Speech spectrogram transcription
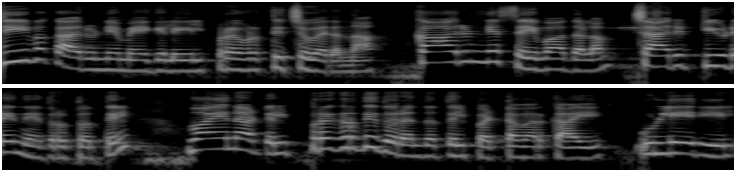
ജീവകാരുണ്യ മേഖലയിൽ പ്രവർത്തിച്ചു വരുന്ന കാരുണ്യ സേവാദളം ചാരിറ്റിയുടെ നേതൃത്വത്തിൽ വയനാട്ടിൽ പ്രകൃതി ദുരന്തത്തിൽപ്പെട്ടവർക്കായി ഉള്ളേരിയിൽ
